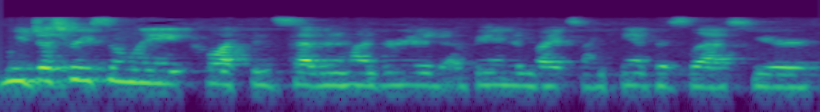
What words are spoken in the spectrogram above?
we just recently collected 700 abandoned bikes on campus last year,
